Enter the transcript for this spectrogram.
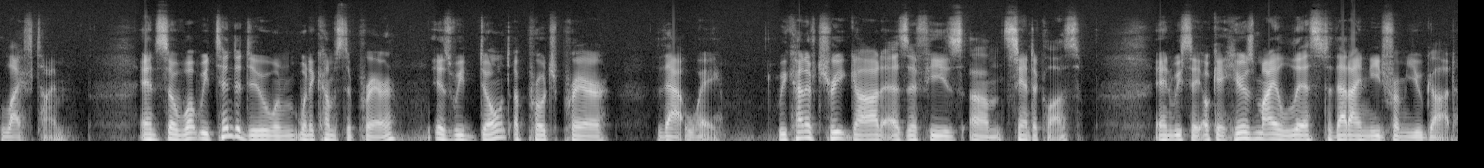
lifetime. And so, what we tend to do when, when it comes to prayer is we don't approach prayer that way. We kind of treat God as if he's um, Santa Claus. And we say, okay, here's my list that I need from you, God.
